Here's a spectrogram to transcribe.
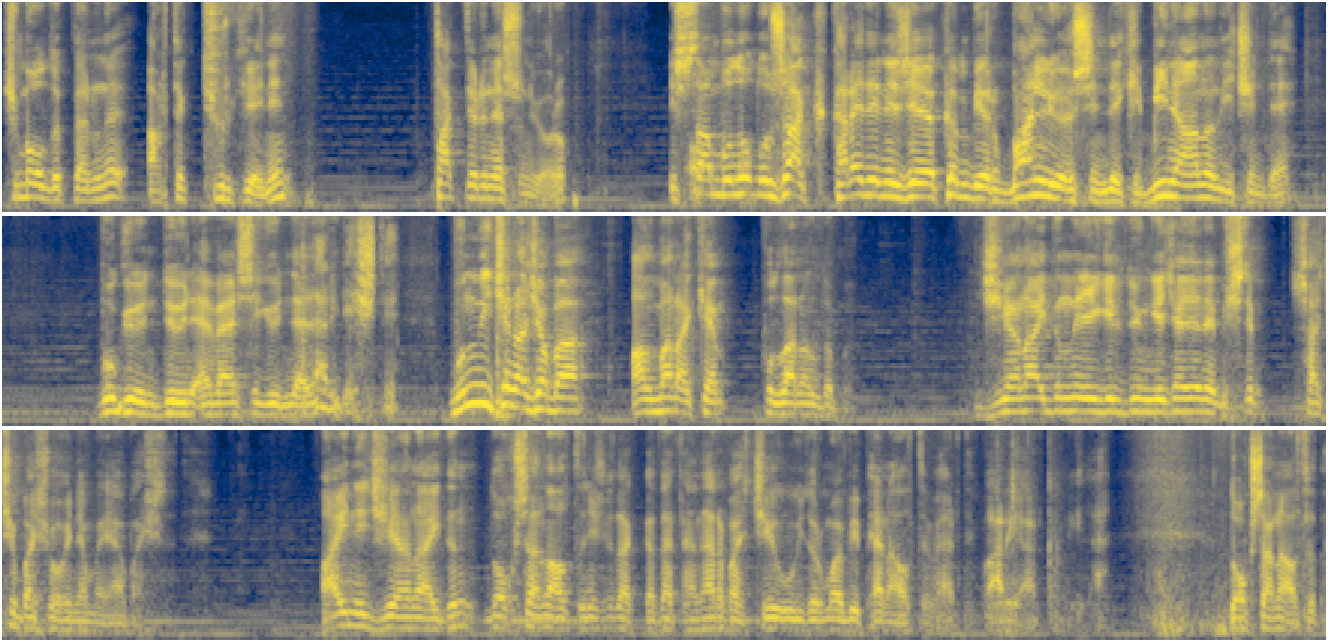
kim olduklarını artık Türkiye'nin takdirine sunuyorum. İstanbul'un uzak, Karadeniz'e yakın bir banliyösündeki binanın içinde bugün, dün, evvelsi gün neler geçti? Bunun için acaba Alman hakem kullanıldı mı? Cihan Aydın'la ilgili dün gece ne demiştim? Saçı başı oynamaya başladı. Aynı Cihan Aydın 96. dakikada Fenerbahçe'ye uydurma bir penaltı verdi. Var yardımıyla. 96'da.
